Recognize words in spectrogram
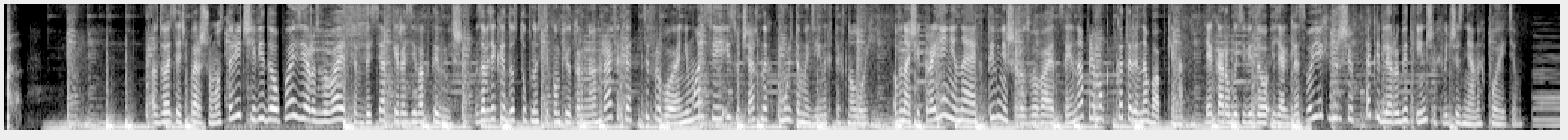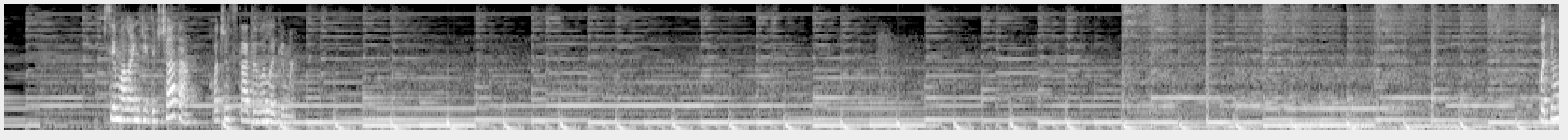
В 21 сторіччі відеопоезія розвивається в десятки разів активніше завдяки доступності комп'ютерної графіки, цифрової анімації і сучасних мультимедійних технологій. В нашій країні найактивніше розвиває цей напрямок Катерина Бабкіна, яка робить відео як для своїх віршів, так і для робіт інших вітчизняних поетів. Всі маленькі дівчата хочуть стати великими.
